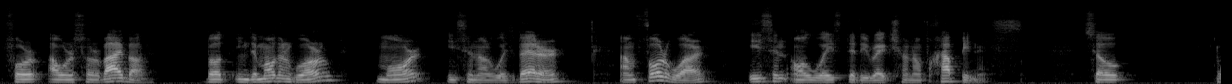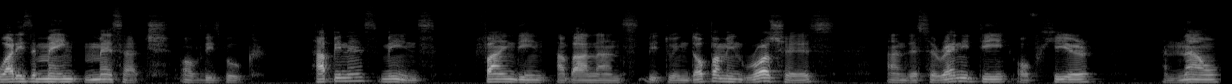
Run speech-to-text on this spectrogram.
for our survival. But in the modern world, more isn't always better, and forward isn't always the direction of happiness. So, what is the main message of this book? Happiness means finding a balance between dopamine rushes and the serenity of here and now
